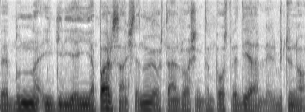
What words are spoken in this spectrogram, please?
ve bununla ilgili yayın yaparsan işte New York Times, Washington Post ve diğerleri bütün o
